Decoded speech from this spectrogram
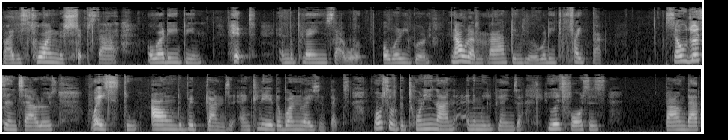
by destroying the ships that had already been hit and the planes that were already burned. Now the Americans were ready to fight back. Soldiers and sailors raced to arm the big guns and clear the runways and decks. Most of the 29 enemy planes that U.S. forces found that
